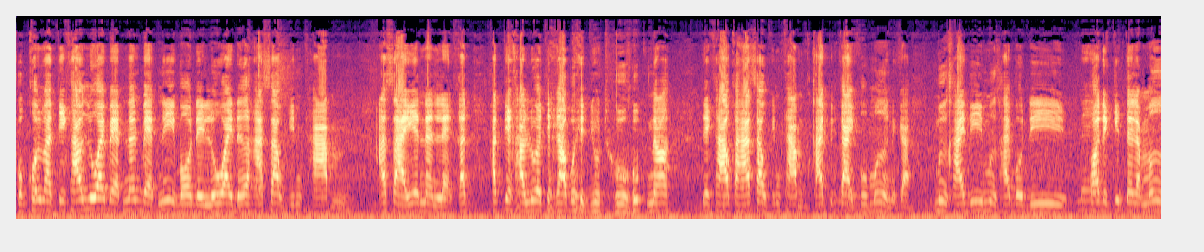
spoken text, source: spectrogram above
พวกคนว่าเจ๊ขาวรวยแบบนั้นแบบนี้บ่ได้รวย เด้อหาเช้ากินค่ำอาศัยอันนั่นแหละคันคันเจ๊ขาวรวยเจ๊ขาวบ่เห็น YouTube เนาะเจ๊ขาวก็หาเช้ากินค่ำขายเป็นไก่คู่มือนี่ก็มือขายดีมือขายบ่ดีพอได้กินแต่ละมื้อ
